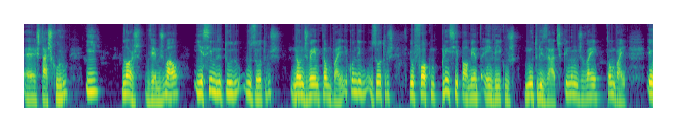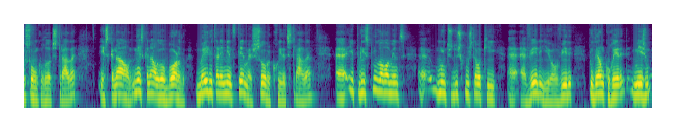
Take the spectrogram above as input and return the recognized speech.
uh, está escuro e nós vemos mal e, acima de tudo, os outros não nos veem tão bem. E quando digo os outros, eu foco-me principalmente em veículos motorizados que não nos veem tão bem. Eu sou um corredor de estrada. Este canal, neste canal eu abordo maioritariamente temas sobre corrida de estrada uh, e por isso provavelmente muitos dos que me estão aqui uh, a ver e a ouvir poderão correr mesmo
